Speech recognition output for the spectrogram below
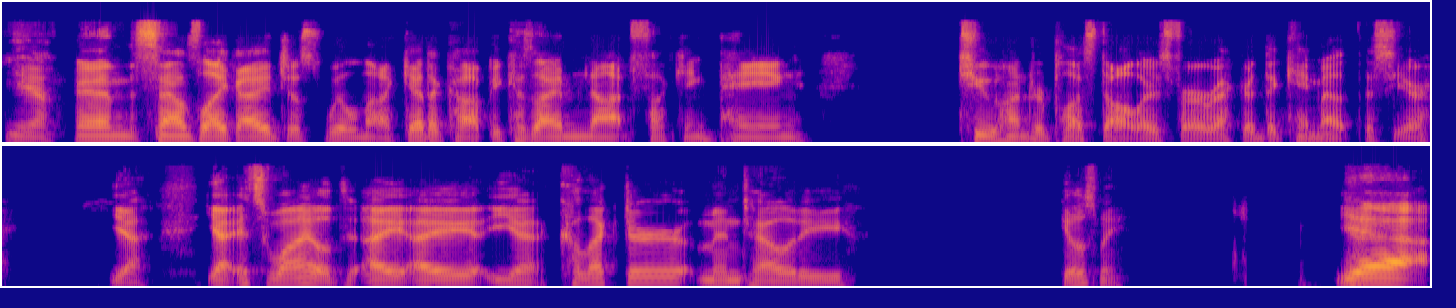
Yeah, and it sounds like I just will not get a copy because I'm not fucking paying two hundred plus dollars for a record that came out this year. yeah, Yeah. it's wild. I, I, yeah, collector mentality kills me. Yeah. Yeah,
